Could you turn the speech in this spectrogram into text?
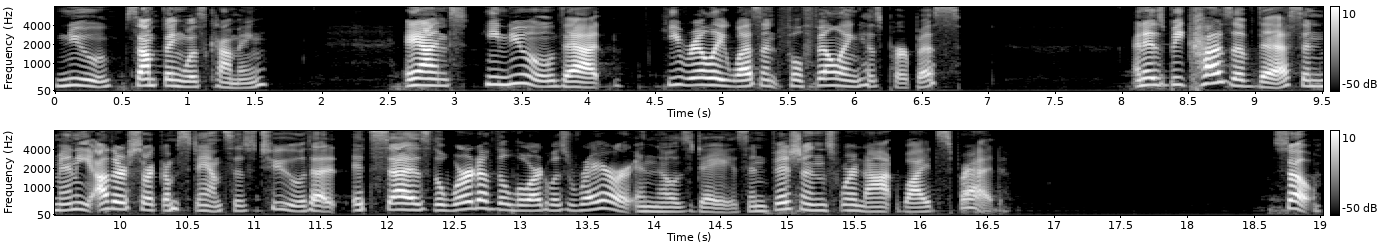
knew something was coming, and he knew that he really wasn't fulfilling his purpose. And it is because of this and many other circumstances too that it says the word of the Lord was rare in those days and visions were not widespread. So,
